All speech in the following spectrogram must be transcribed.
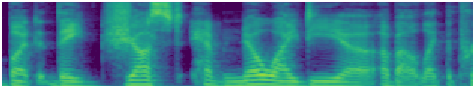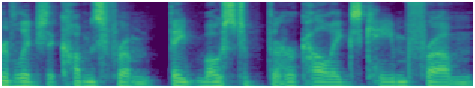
but they just have no idea about like the privilege that comes from they most of the, her colleagues came from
